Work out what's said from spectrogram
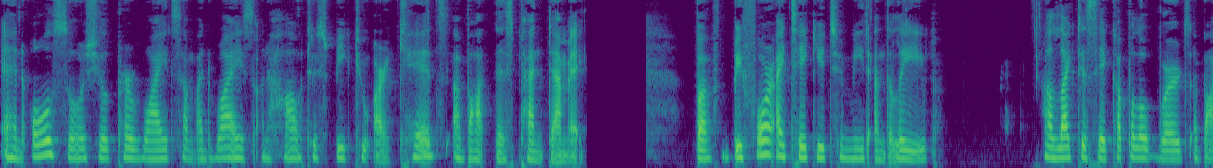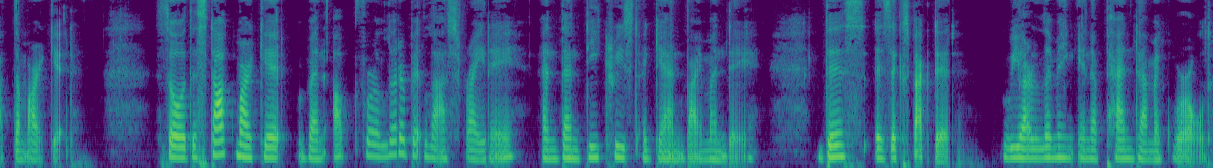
And also she'll provide some advice on how to speak to our kids about this pandemic. But before I take you to meet Andaleep, I'd like to say a couple of words about the market. So the stock market went up for a little bit last Friday and then decreased again by Monday. This is expected. We are living in a pandemic world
